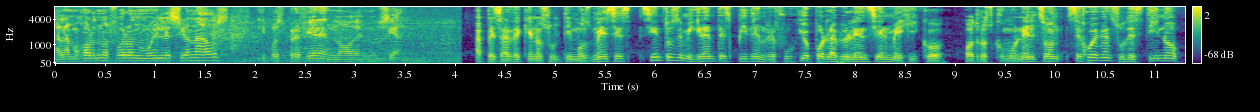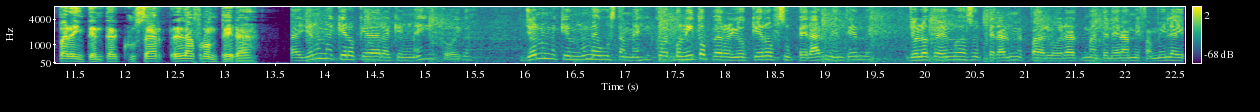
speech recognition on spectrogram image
a lo mejor no fueron muy lesionados y pues prefieren no denunciar. A pesar de que en los últimos meses cientos de migrantes piden refugio por la violencia en México, otros como Nelson se juegan su destino para intentar cruzar la frontera. Yo no me quiero quedar aquí en México, oiga. Yo no me, no me gusta México, es bonito, pero yo quiero superarme, ¿entiendes? Yo lo que vengo es a superarme para lograr mantener a mi familia.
